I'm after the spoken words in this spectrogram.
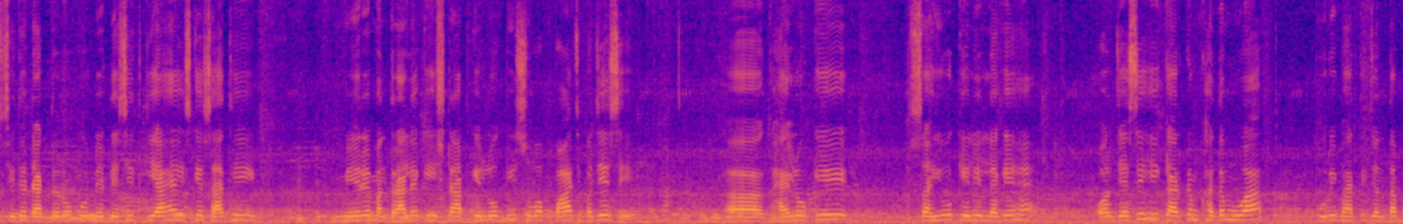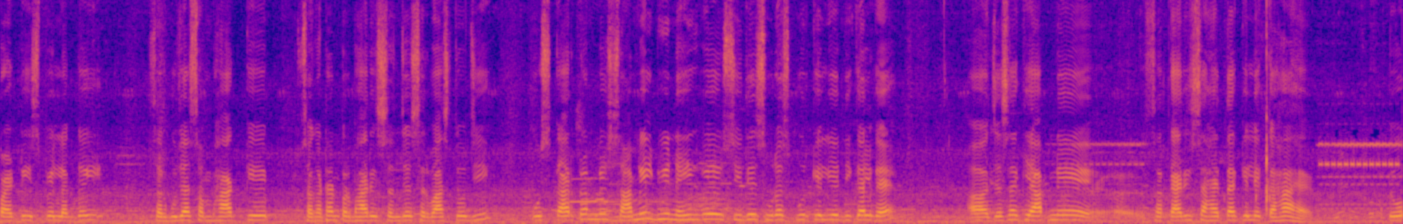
सीधे डॉक्टरों को निर्देशित किया है। इसके साथ ही मेरे मंत्रालय के स्टाफ के लोग भी सुबह पाँच बजे से घायलों के सहयोग के लिए लगे हैं। और जैसे ही कार्यक्रम ख़त्म हुआ पूरी भारतीय जनता पार्टी इस पर लग गई। सरगुजा संभाग के संगठन प्रभारी संजय श्रीवास्तव जी उस कार्यक्रम में शामिल भी नहीं हुए, सीधे सूरजपुर के लिए निकल गए। जैसा कि आपने सरकारी सहायता के लिए कहा है तो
